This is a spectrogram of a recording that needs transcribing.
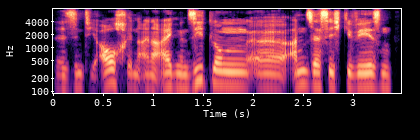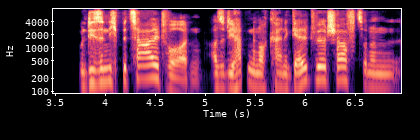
da sind die auch in einer eigenen Siedlung äh, ansässig gewesen. Und die sind nicht bezahlt worden. Also die hatten noch keine Geldwirtschaft, sondern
